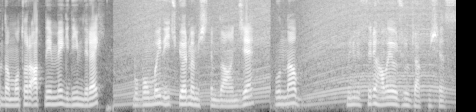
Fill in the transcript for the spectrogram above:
Şurada motora atlayayım ve gideyim direkt. Bu bombayı da hiç görmemiştim daha önce. Bununla minibüsleri havaya uçuracakmışız.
